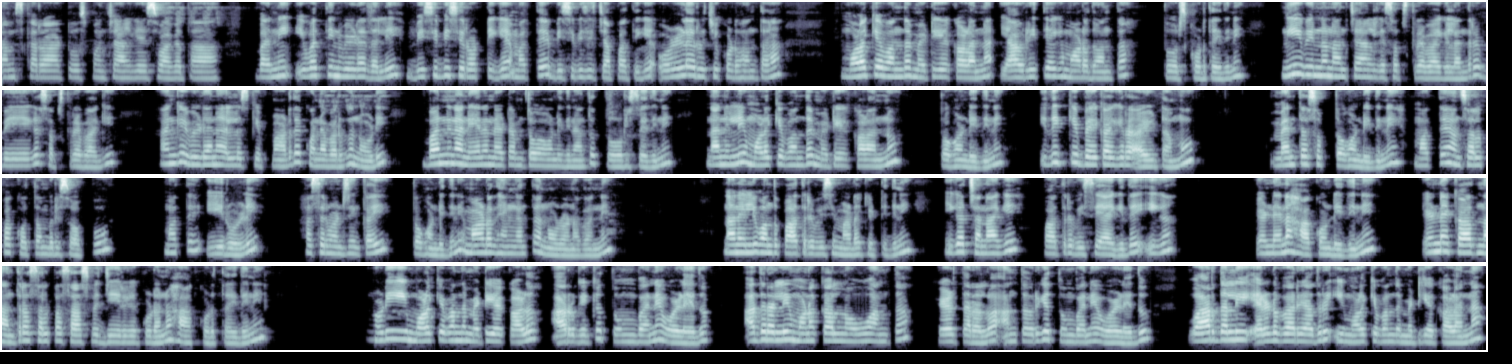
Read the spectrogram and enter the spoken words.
ನಮಸ್ಕಾರ. Two spoon ಚಾನಲ್ಗೆ ಸ್ವಾಗತ. ಬನ್ನಿ, ಇವತ್ತಿನ ವಿಡಿಯೋದಲ್ಲಿ ಬಿಸಿ ಬಿಸಿ ರೊಟ್ಟಿಗೆ ಮತ್ತು ಬಿಸಿ ಬಿಸಿ ಚಪಾತಿಗೆ ಒಳ್ಳೆ ರುಚಿ ಕೊಡುವಂತಹ ಮೊಳಕೆ ಬಂದ ಮೆಟ್ಟಿಗೆ ಕಾಳನ್ನು ಯಾವ ರೀತಿಯಾಗಿ ಮಾಡೋದು ಅಂತ ತೋರಿಸ್ಕೊಡ್ತಾ ಇದ್ದೀನಿ. ನೀವಿನ್ನು ನನ್ನ ಚಾನಲ್ಗೆ ಸಬ್ಸ್ಕ್ರೈಬ್ ಆಗಿಲ್ಲ ಅಂದರೆ ಬೇಗ ಸಬ್ಸ್ಕ್ರೈಬ್ ಆಗಿ. ಹಾಗೆ ವಿಡಿಯೋನ ಎಲ್ಲೂ ಸ್ಕಿಪ್ ಮಾಡಿದೆ ಕೊನೆವರೆಗೂ ನೋಡಿ. ಬನ್ನಿ, ನಾನು ಏನೇನು ಐಟಮ್ ತೊಗೊಂಡಿದ್ದೀನಿ ಅಂತ ತೋರಿಸ್ತಾ ನಾನಿಲ್ಲಿ ಮೊಳಕೆ ಬಂದ ಮೆಟ್ಟಿಗೆ ಕಾಳನ್ನು ತೊಗೊಂಡಿದ್ದೀನಿ. ಇದಕ್ಕೆ ಬೇಕಾಗಿರೋ ಐಟಮು ಮೆಂತ್ಯ ಸೊಪ್ಪು ತೊಗೊಂಡಿದ್ದೀನಿ. ಮತ್ತು ಒಂದು ಸ್ವಲ್ಪ ಕೊತ್ತಂಬರಿ ಸೊಪ್ಪು, ಮತ್ತು ಈರುಳ್ಳಿ ಹಸಿರು ಮೆಣಸಿನ್ಕಾಯಿ ತೊಗೊಂಡಿದ್ದೀನಿ. ಮಾಡೋದು ಹೆಂಗಂತ ನೋಡೋಣ ಬನ್ನಿ. ನಾನಿಲ್ಲಿ ಒಂದು ಪಾತ್ರೆ ಬಿಸಿ ಮಾಡೋಕ್ಕೆ ಇಟ್ಟಿದ್ದೀನಿ. ಈಗ ಚೆನ್ನಾಗಿ ಪಾತ್ರೆ ಬಿಸಿ ಆಗಿದೆ. ಈಗ ಎಣ್ಣೆನ ಹಾಕ್ಕೊಂಡಿದ್ದೀನಿ ಎಣ್ಣೆ ಕಾದ ನಂತರ ಸ್ವಲ್ಪ ಸಾಸಿವೆ ಜೀರಿಗೆ ಕೂಡ ಹಾಕ್ಕೊಡ್ತಾ ಇದ್ದೀನಿ. ನೋಡಿ, ಈ ಮೊಳಕೆ ಬಂದ ಮೆಟ್ಟಿಗೆ ಕಾಳು ಆರೋಗ್ಯಕ್ಕೆ ತುಂಬಾ ಒಳ್ಳೆಯದು ಅದರಲ್ಲಿ ಮೊಣಕಾಲು ನೋವು ಅಂತ ಹೇಳ್ತಾರಲ್ವ, ಅಂಥವ್ರಿಗೆ ತುಂಬಾ ಒಳ್ಳೆಯದು ವಾರದಲ್ಲಿ ಎರಡು ಬಾರಿ ಆದರೂ ಈ ಮೊಳಕೆ ಬಂದ ಮೆಟ್ಟಿಗೆ ಕಾಳನ್ನು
